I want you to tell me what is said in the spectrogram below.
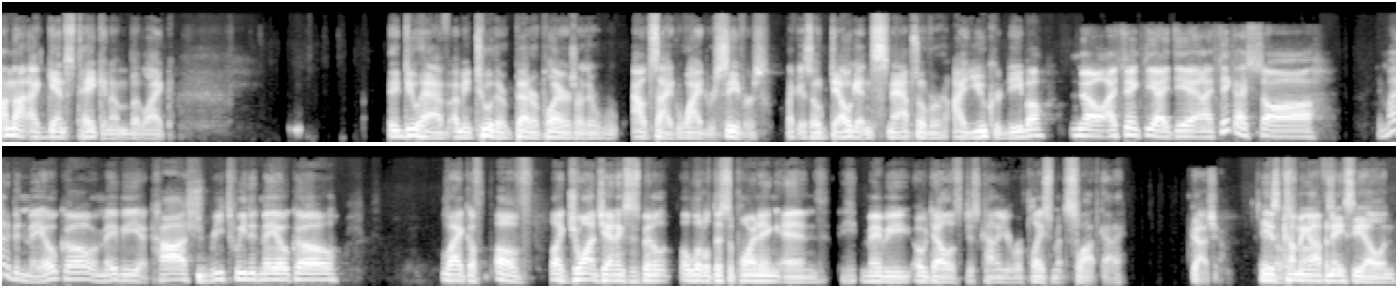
I'm not against taking him, but like they do have, I mean, two of their better players are their outside wide receivers. Like, is Odell getting snaps over Aiyuk or Deebo? No, I think the idea, and I think I saw it might have been Maiocco or maybe Akash retweeted Maiocco, like of, of like Jauan Jennings has been a, a little disappointing, and maybe Odell is just kind of your replacement slot guy. Gotcha. He is coming spots. off an ACL and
